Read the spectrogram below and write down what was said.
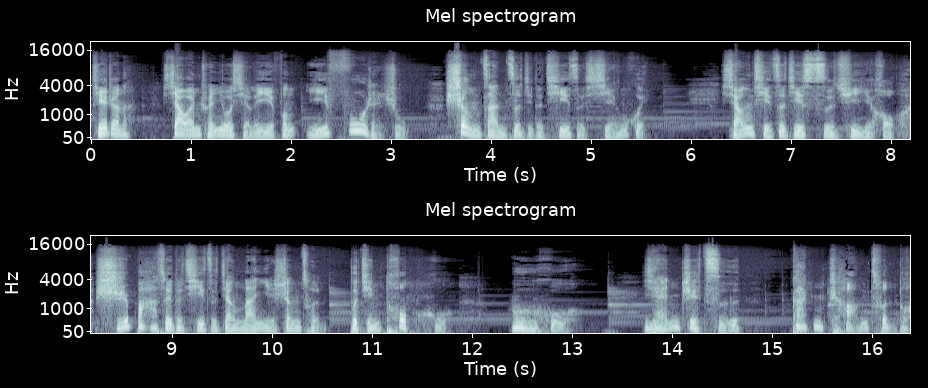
接着呢，夏完淳又写了一封遗夫人书，盛赞自己的妻子贤惠。想起自己死去以后，十八岁的妻子将难以生存，不禁痛呼：“呜呼！言至此，肝肠寸断，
